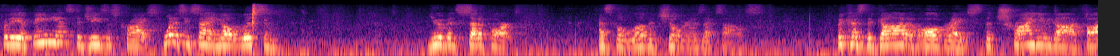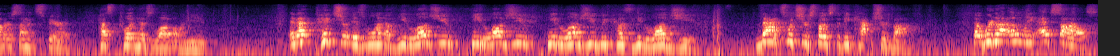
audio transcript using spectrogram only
for the obedience to Jesus Christ. What is He saying? Y'all, listen. You have been set apart as beloved children as exiles. Because the God of all grace, the triune God, Father, Son, and Spirit, has put his love on you. And that picture is one of He loves you, He loves you, He loves you because He loves you. That's what you're supposed to be captured by. That we're not only exiles,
